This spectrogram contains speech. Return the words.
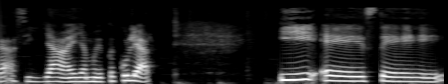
así ya ella muy peculiar. Y este,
